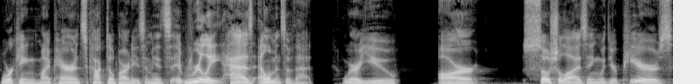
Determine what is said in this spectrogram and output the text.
working my parents' cocktail parties. I mean, it's, it really has elements of that where you are socializing with your peers,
